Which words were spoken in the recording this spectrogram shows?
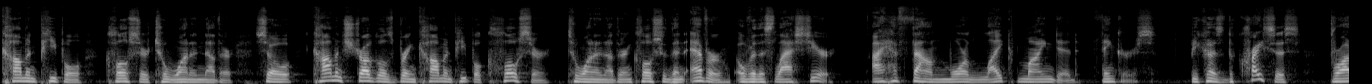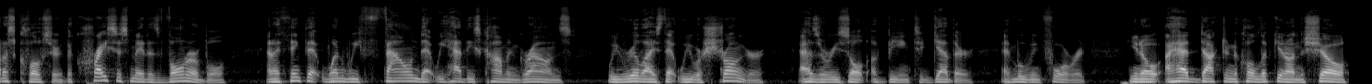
common people closer to one another. So, common struggles bring common people closer to one another and closer than ever over this last year. I have found more like minded thinkers because the crisis brought us closer. The crisis made us vulnerable and I think that when we found that we had these common grounds, we realized that we were stronger as a result of being together and moving forward. You know, I had Dr. Nicole Lipkin on the show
